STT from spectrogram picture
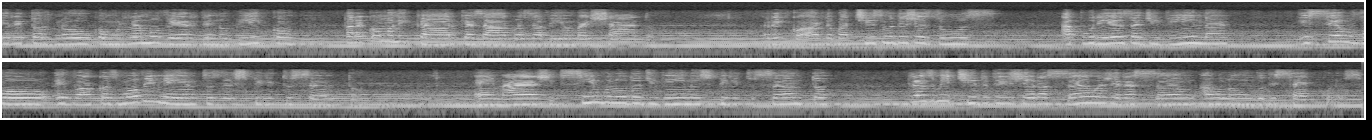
e retornou com um ramo verde no bico para comunicar que as águas haviam baixado. Recorda o batismo de Jesus, a pureza divina e seu voo evoca os movimentos do Espírito Santo é a imagem, símbolo do Divino Espírito Santo, transmitido de geração a geração ao longo de séculos.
